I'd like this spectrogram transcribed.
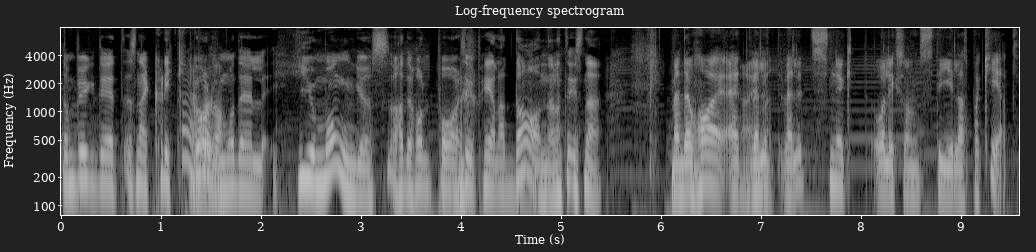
De byggde ett sån här klickgolv de. modell Humongous och hade hållit på typ hela dagen eller någonting sånt där. Men de har ett Jajamän. väldigt, väldigt snyggt och liksom stilat paket.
